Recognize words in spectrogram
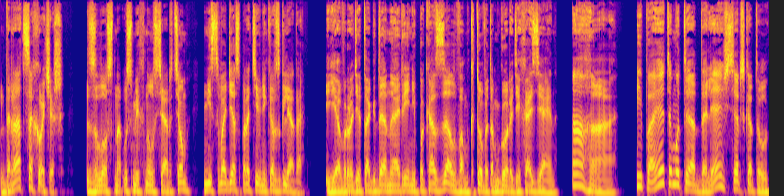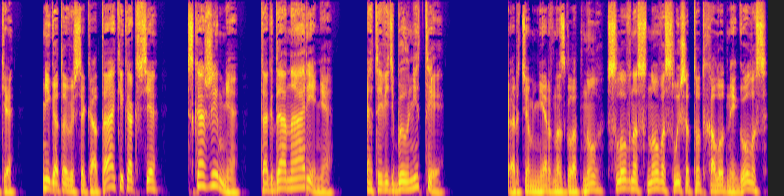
«Драться хочешь?» — злостно усмехнулся Артем, не сводя с противника взгляда. «Я вроде тогда на арене показал вам, кто в этом городе хозяин». «Ага, и поэтому ты отдаляешься от шкатулки. Не готовишься к атаке, как все. Скажи мне, тогда на арене. Это ведь был не ты». Артем нервно сглотнул, словно снова слыша тот холодный голос,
